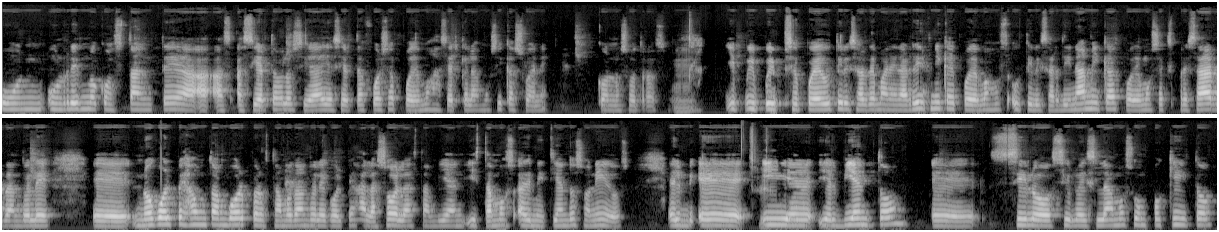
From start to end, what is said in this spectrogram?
un, un ritmo constante a, a, cierta velocidad y a cierta fuerza, podemos hacer que la música suene con nosotros. Mm. Y, se puede utilizar de manera rítmica y podemos utilizar dinámicas, podemos expresar dándole eh, no golpes a un tambor, pero estamos dándole golpes a las olas también y estamos emitiendo sonidos. El, eh, y, y, el viento, eh, si, lo, si lo aislamos un poquito,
